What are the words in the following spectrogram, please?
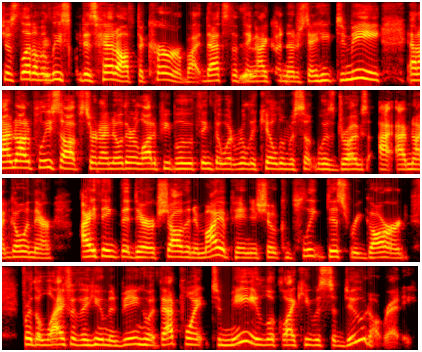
Just let him at least get his head off the curb. I, that's the thing I couldn't understand. He, to me, and I'm not a police officer, and I know there are a lot of people who think that what really killed him was some, was drugs. I, I'm not going there. I think that Derek Chauvin, in my opinion, showed complete disregard for the life of a human being who, at that point, to me, looked like he was subdued already.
